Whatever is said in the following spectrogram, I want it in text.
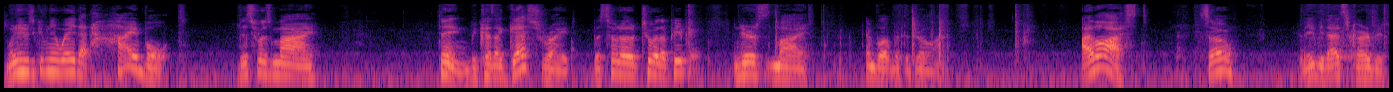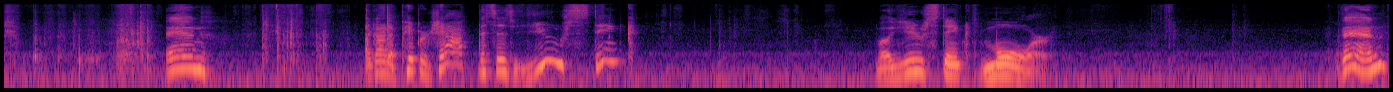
when he was giving away that high volt. This was my thing because I guessed right, but so did two other people. And here's my envelope with the drill on it. I lost. So, maybe that's garbage. And I got a paper jap that says, you stink. Well, you stink more. Then,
